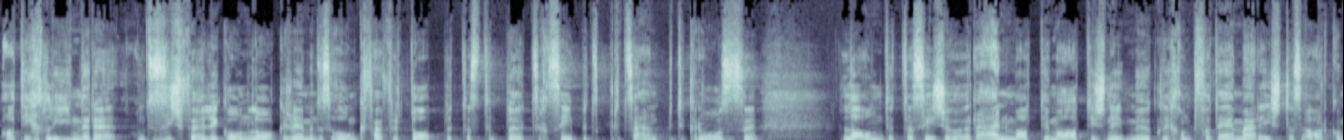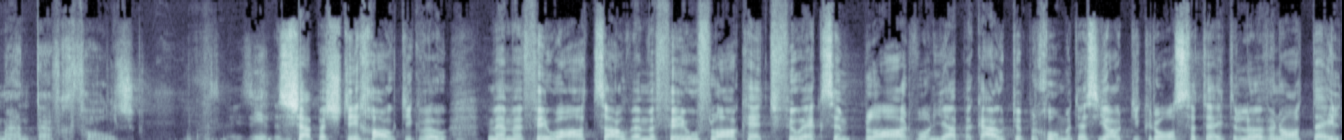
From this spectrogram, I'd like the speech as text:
an die kleineren. Und es ist völlig unlogisch, wenn man das ungefähr verdoppelt, dass dann plötzlich 70 Prozent bei den Grossen landet. Das ist ja rein mathematisch nicht möglich. Und von dem her ist das Argument einfach falsch. Es ist eben stichhaltig, weil wenn man viel Anzahl, wenn man viel Auflage hat, viele Exemplare, wo ich eben Geld bekomme, dann sind halt die grossen Teile der Löwenanteil.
